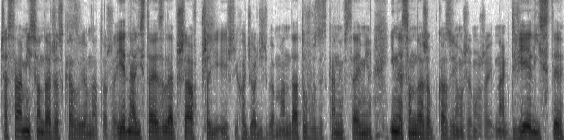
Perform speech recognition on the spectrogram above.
Czasami sondaże wskazują na to, że jedna lista jest lepsza, jeśli chodzi o liczbę mandatów uzyskanych w Sejmie. Inne sondaże pokazują, że może jednak dwie listy.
